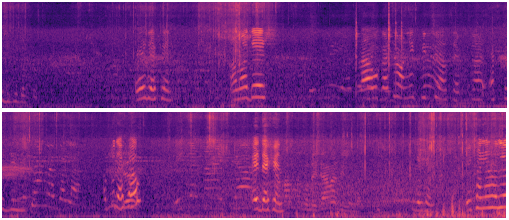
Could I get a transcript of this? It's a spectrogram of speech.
এদিকে দেখো। এই দেখেন আমাদের লাউ গাছে অনেক কিছু আছে একটা একটা জিনিস আপু দেখাও। এই দেখেন। দেখেন এখানে হলো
